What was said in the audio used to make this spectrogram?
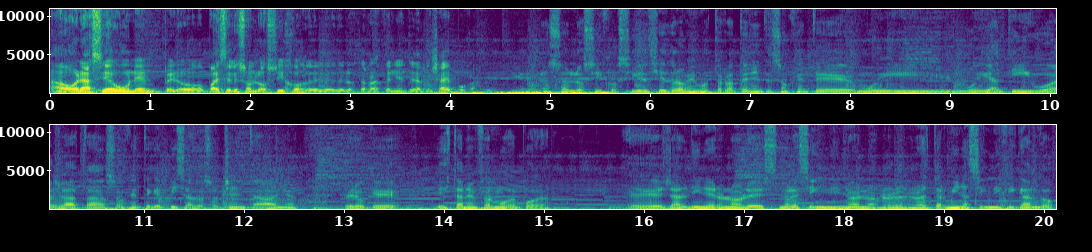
Ahora se unen, pero parece que son los hijos de, los terratenientes de aquella época. No son los hijos, siguen siendo los mismos terratenientes, son gente muy, muy antigua, ya está, son gente que pisa los 80 años, pero que están enfermos de poder. Eh, ya el dinero no les, no les termina significando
